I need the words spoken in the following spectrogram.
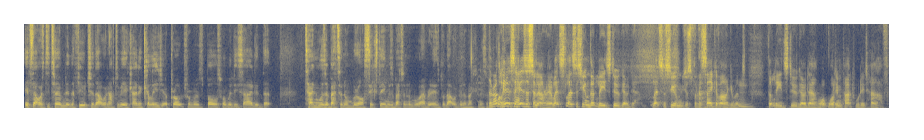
if that was determined in the future, that would have to be a kind of collegiate approach from us both when we decided that. 10 was a better number or 16 was a better number, whatever it is, but that would be the mechanism. There has Well, here's, here's a scenario. Let's let's assume that Leeds do go down. Let's assume, just for the sake of argument, that Leeds do go down. What what impact would it have?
